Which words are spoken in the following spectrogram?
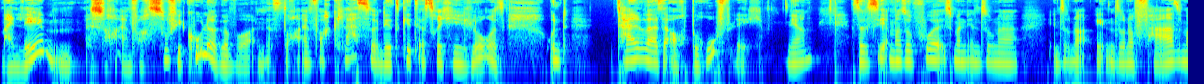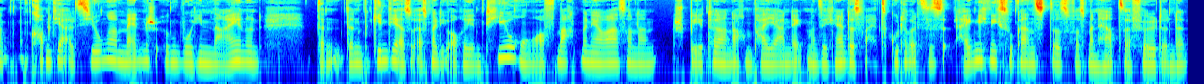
mein Leben ist doch einfach so viel cooler geworden. ist doch einfach klasse. Und jetzt geht's erst richtig los. Und teilweise auch beruflich. Ja, also das ist ja immer so vor, ist man in so einer, in so einer, in so einer Phase, man kommt ja als junger Mensch irgendwo hinein und dann, dann beginnt ja so erstmal die Orientierung. Oft macht man ja was und dann später, nach ein paar Jahren, denkt man sich, ne, das war jetzt gut, aber das ist eigentlich nicht so ganz das, was mein Herz erfüllt. Und dann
